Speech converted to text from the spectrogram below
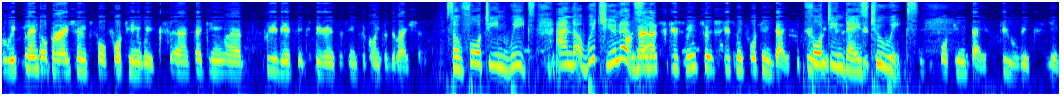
we planned operations for 14 weeks, uh, taking uh, previous experiences into consideration. So 14 weeks. And which units? Oh, no, no, excuse me. So excuse me, 14 days. 14 weeks. days, two weeks. 14 days, two weeks, yes.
